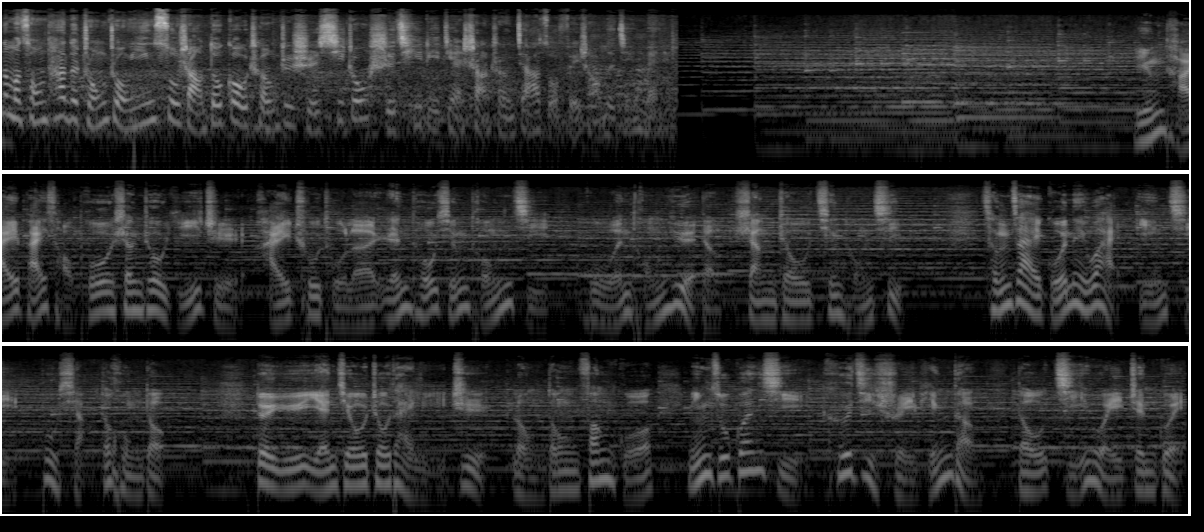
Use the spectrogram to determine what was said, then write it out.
那么从它的种种因素上，都构成这是西周时期的一件上乘佳作，非常的精美。灵台百草坡商周遗址还出土了人头形铜戟、古文铜钺等商周青铜器，曾在国内外引起不小的轰动。对于研究周代礼制、陇东方国、民族关系、科技水平等都极为珍贵。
